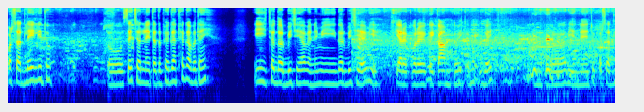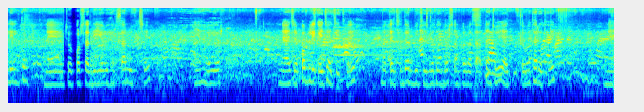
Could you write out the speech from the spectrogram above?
પ્રસાદ લઈ લીધો. તો સેજલ નહીં તો ભેગા થયા બધા એ છો દર બીજે આવે ને એમ દર બીજે આવીએ. ક્યારેક વરે કંઈ કામ હોય તો નહોતું ગઈ. આવીએ ને જો પ્રસાદ લઈ લીધો ને જો પ્રસાદી હવે હેર ચાલુ જ છે. અહીંયા હરિયર ને આજે પબ્લિક જાજી થઈ. માતાજી દર બીજી બધા દર્શન કરવા તો આવતા જોઈએ તો વધારે થઈ. ને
